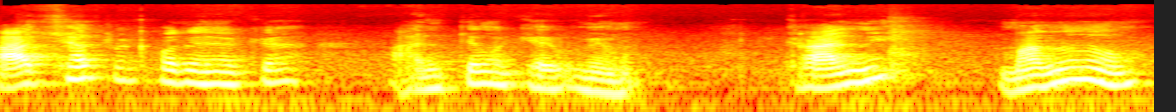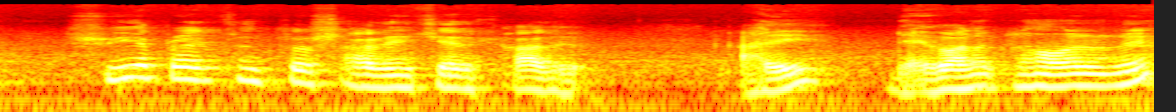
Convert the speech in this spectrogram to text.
ఆధ్యాత్మిక పదం యొక్క అంతిమ మేము. కానీ మననం స్వీయ ప్రయత్నంతో సాధించేది కాదు. అది దైవానుగ్రహం వల్లనే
